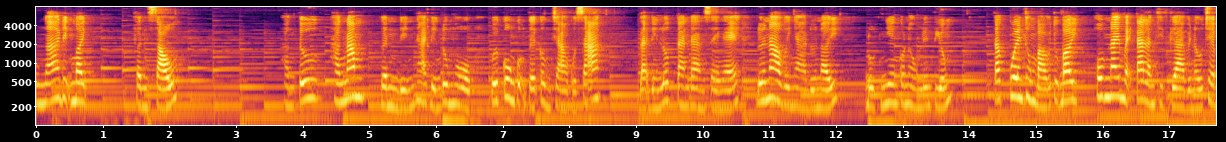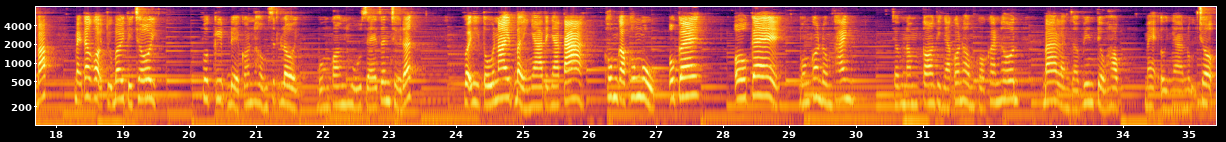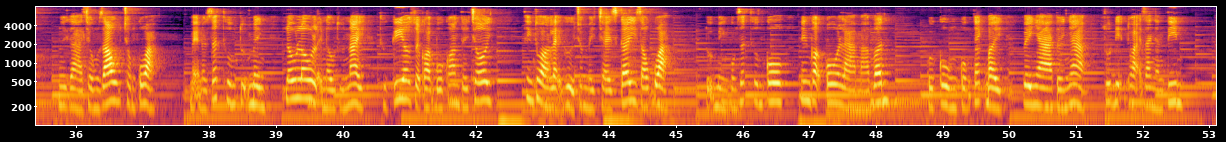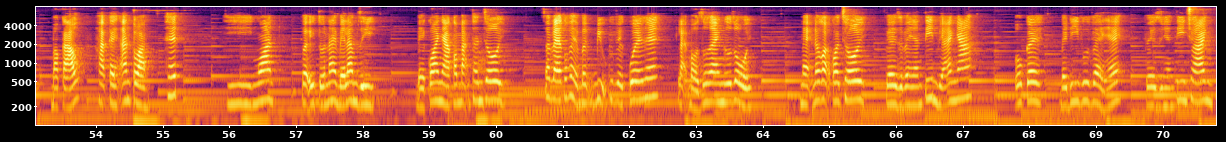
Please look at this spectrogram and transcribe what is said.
Cú ngã định mệnh Phần 6 Hàng tư, hàng năm, gần đến 2 tiếng đồng hồ, cuối cùng cũng tới cổng chào của xã. Đã đến lúc tan đàn xẻ nghé, đứa nào về nhà đứa nấy. Đột nhiên con Hồng lên tiếng. Ta quên thông báo với tụi bay, hôm nay mẹ ta làm thịt gà với nấu chè bắp. Mẹ ta gọi tụi bay tới chơi. Vừa kịp để con Hồng dứt lời, bốn con hú ré dân trời đất. Vậy thì tối nay bảy nhà tại nhà ta, không gặp không ngủ, ok? Ok, bốn con đồng thanh. Trong năm con thì nhà con Hồng khó khăn hơn, ba là giáo viên tiểu học, mẹ ở nhà nội trợ, nuôi gà trồng rau, trồng quả. Mẹ nó rất thương tụi mình, lâu lâu lại nấu thứ này, thứ kia rồi gọi bố con tới chơi. Thỉnh thoảng lại gửi cho mấy trái cây, rau quả. Tụi mình cũng rất thương cô nên gọi cô là Má Vân. Cuối cùng cũng tách bầy, về nhà tới nhà, rút điện thoại ra nhắn tin. Báo cáo, hạ cảnh an toàn, hết. Hi hi ngoan, vậy tối nay bé làm gì? Bé qua nhà con bạn thân chơi. Sao bé có vẻ bận bịu khi về quê thế? Lại bỏ rơi anh nữa rồi. Mẹ nó gọi qua chơi, về rồi bé nhắn tin với anh nhá. Ok, bé đi vui vẻ nhé, về rồi nhắn tin cho anh.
